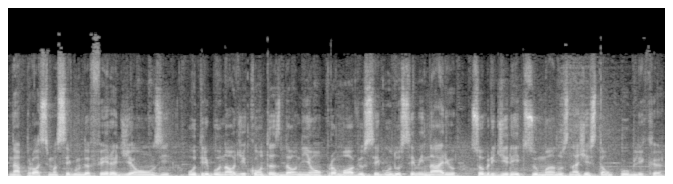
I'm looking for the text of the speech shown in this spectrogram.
Na próxima segunda-feira, dia 11, o Tribunal de Contas da União promove o segundo seminário sobre direitos humanos na gestão pública.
